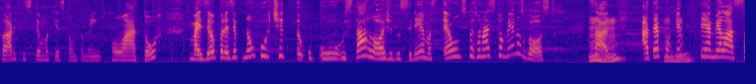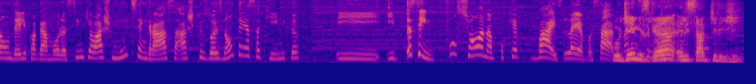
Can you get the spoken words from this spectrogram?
claro que isso tem uma questão também com o ator, mas eu, por exemplo, não curti o, o Star Lord dos cinemas é um dos personagens que eu menos gosto. Sabe? Uhum. Até porque uhum. tem a melação dele com a Gamora, assim, que eu acho muito sem graça. Acho que os dois não têm essa química. E, e, assim, funciona porque vai, leva, sabe? O Mas, James assim, Gunn, ele sabe dirigir,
